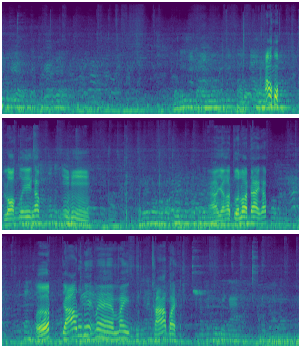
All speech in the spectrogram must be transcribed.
ที่เป็นเรื่องนะครับที่เป็นเรื่องวันนี้มีฟาวรวมก็เป็นฟาวลงเอ้าเอ้าหลอกตัวเองครับอื้อหือวันนี้ก็ขอขอบคุณนะครับที่เป็นอ่ายังเอาตัวรอดได้ครับเข้ามาแน่นเปิดยาวลูกนี้แม่ไม่ช้าไปนะครับเป็นผู้บริการส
